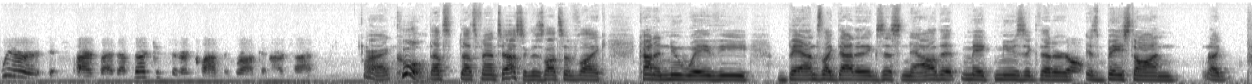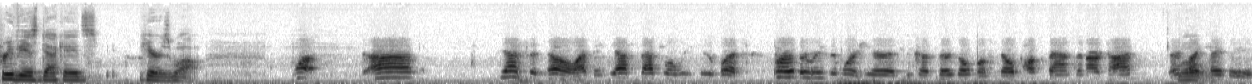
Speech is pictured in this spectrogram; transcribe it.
we're inspired by them. They're considered classic rock in our time. All right, cool. That's that's fantastic. There's lots of like kind of new wavy bands like that that exist now that make music that are No. is based on like previous decades here as well. Well, um, yes and no. I mean, yes, that's what we do, but part of the reason we're here is because there's almost no punk bands in our time. There's Whoa. like maybe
